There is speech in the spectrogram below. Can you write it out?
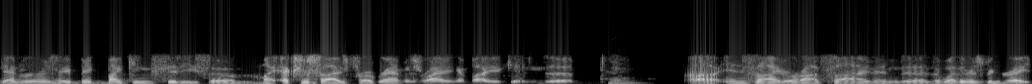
Denver is a big biking city, so my exercise program is riding a bike, and uh, hmm uh, inside or outside, and uh, the weather has been great.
